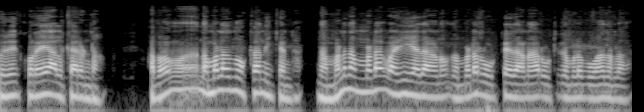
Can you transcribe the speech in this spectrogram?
ഒരു കുറെ ആൾക്കാരുണ്ടാവും. അപ്പം നമ്മളത് നോക്കാൻ നിൽക്കണ്ട. നമ്മൾ നമ്മുടെ വഴി ഏതാണോ നമ്മുടെ റൂട്ട് ഏതാണോ ആ റൂട്ടിൽ നമ്മൾ പോകാന്നുള്ളതാണ്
